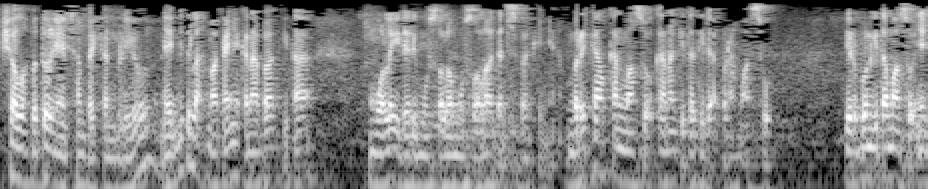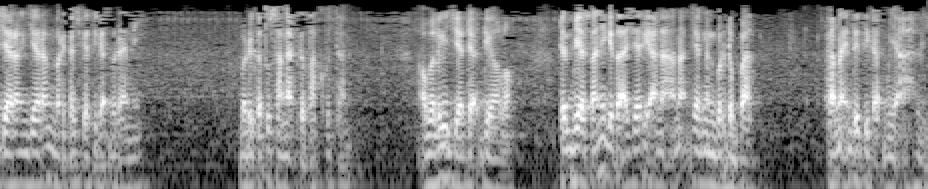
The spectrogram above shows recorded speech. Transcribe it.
Insya Allah betul yang disampaikan beliau. Dan itulah makanya kenapa kita mulai dari musola-musola dan sebagainya. Mereka akan masuk karena kita tidak pernah masuk. Biarpun kita masuknya jarang-jarang, mereka juga tidak berani. Mereka tuh sangat ketakutan. Apalagi jadak dialog. Dan biasanya kita ajari anak-anak jangan berdebat. Karena ente tidak punya ahli.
